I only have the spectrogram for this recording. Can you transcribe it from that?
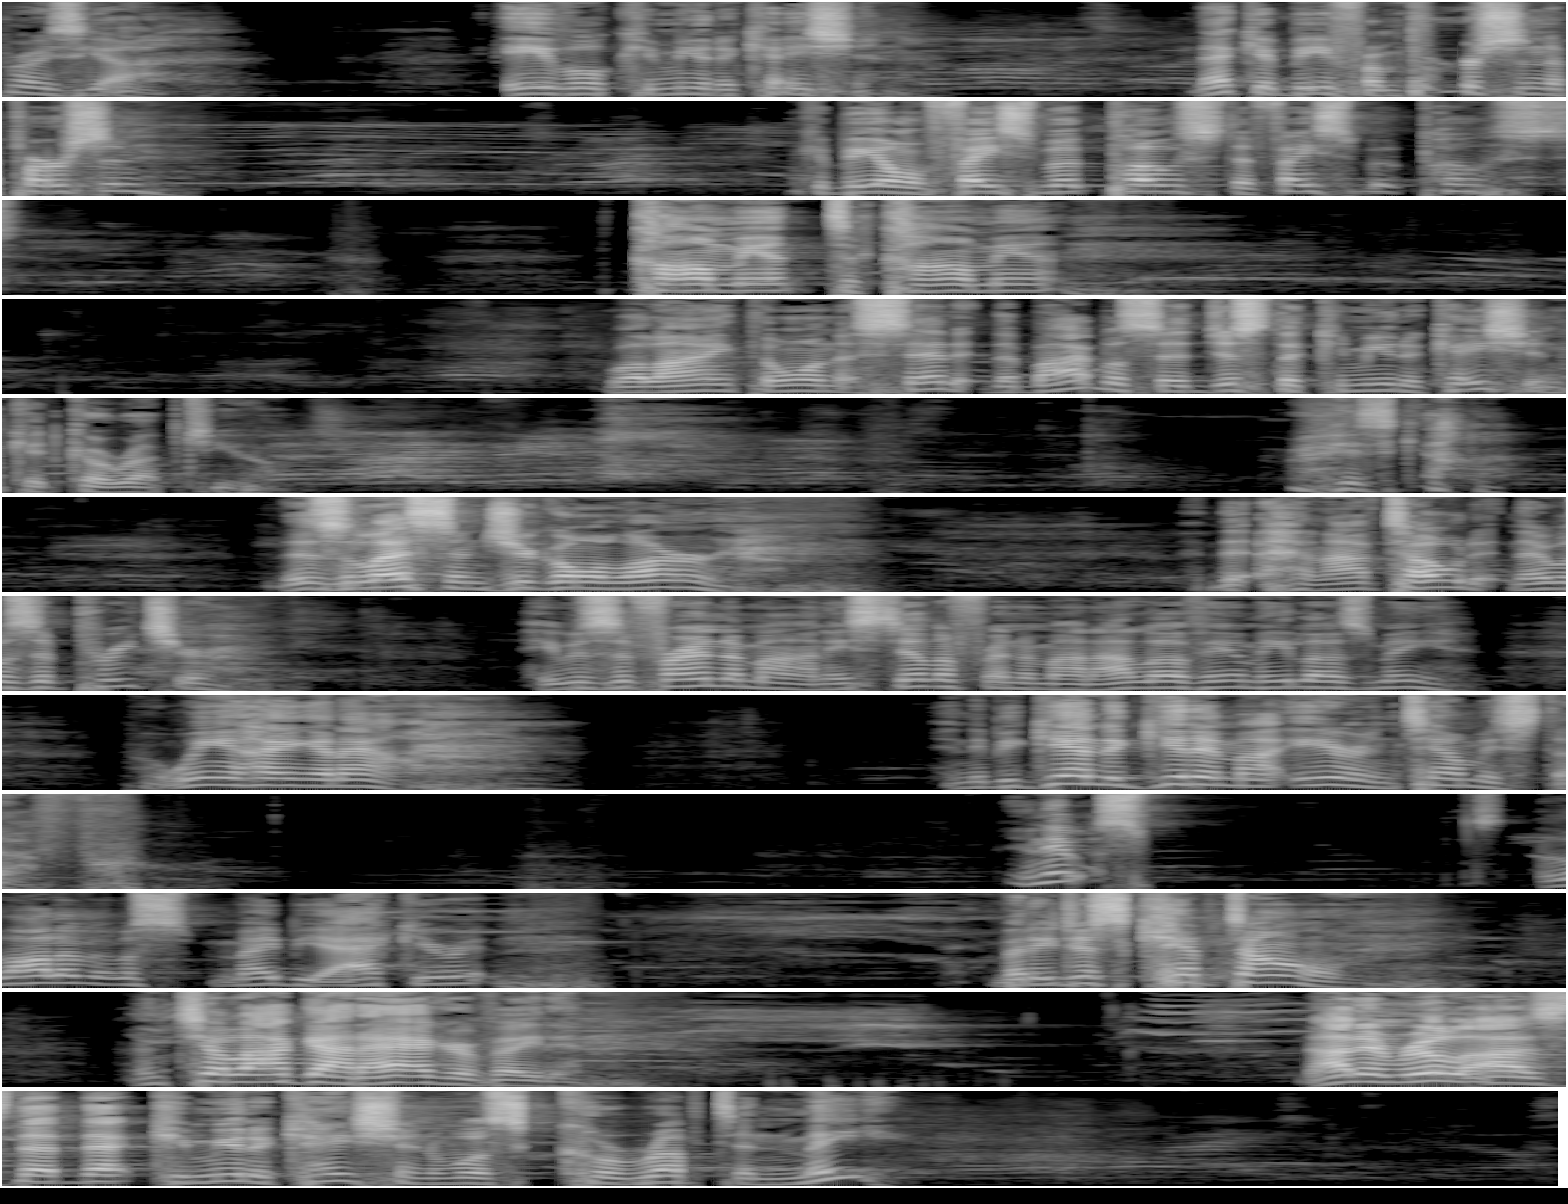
Praise God. Evil communication. That could be from person to person. Could be on Facebook post to Facebook post. Comment to comment. Well, I ain't the one that said it. The Bible said just the communication could corrupt you. Praise God. There's lessons you're going to learn. And I've told it. There was a preacher he was a friend of mine. He's still a friend of mine. I love him. He loves me. We ain't hanging out. And he began to get in my ear and tell me stuff. And it was, a lot of it was maybe accurate. But he just kept on until I got aggravated. I didn't realize that that communication was corrupting me.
